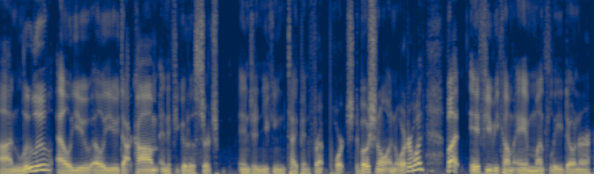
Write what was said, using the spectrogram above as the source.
on Lulu, L-U-L-U dot com, and if you go to the search engine, you can type in front porch devotional and order one. But if you become a monthly donor,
